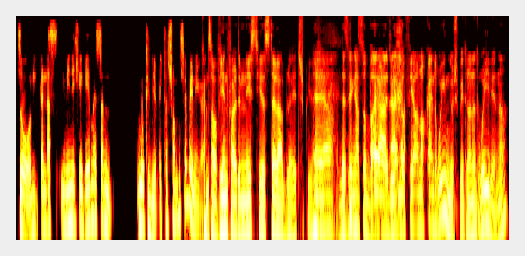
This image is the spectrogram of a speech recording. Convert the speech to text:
So, und wenn das irgendwie nicht gegeben ist, dann motiviert mich das schon ein bisschen weniger. Kannst du auf jeden Fall demnächst hier Stellar Blade spielen. Ja, ja. Deswegen hast du bei Ja, äh, Diablo 4 auch noch keinen Druiden gespielt, sondern eine Druidin, ne?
